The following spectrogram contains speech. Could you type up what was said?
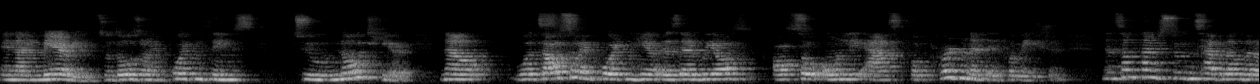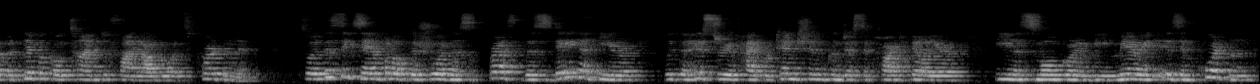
and I'm married. So those are important things to note here. Now, what's also important here is that we also only ask for pertinent information. And sometimes students have a little bit of a difficult time to find out what's pertinent. So in this example of the shortness of breath, this data here with the history of hypertension, congestive heart failure, being a smoker and being married is important.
